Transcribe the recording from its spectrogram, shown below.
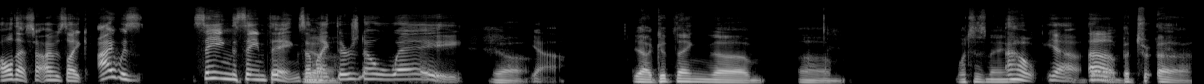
all that stuff." I was like, I was saying the same things. I'm Yeah. like, "There's no way." Yeah. Yeah. Yeah. Good thing. Um, um, what's his name? Oh yeah. Uh, Um, but uh,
